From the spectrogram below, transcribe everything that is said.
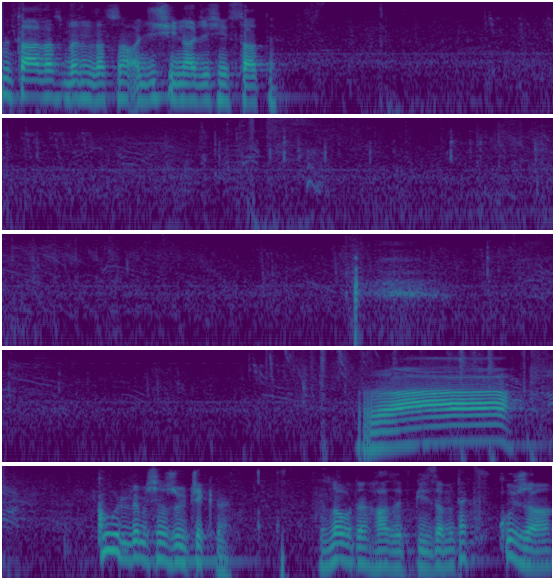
No Teraz będę zaczynał o 10 na 10 staty. Aaaa! Kurde, myślę, że ucieknę. Znowu ten hazard pizza, mnie tak wkurza.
